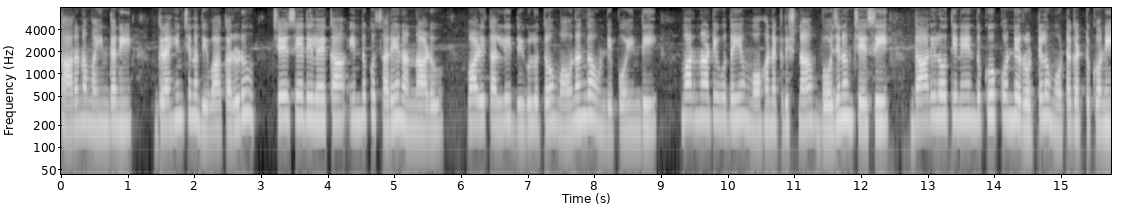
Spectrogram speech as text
కారణమైందని గ్రహించిన దివాకరుడు చేసేది లేక ఇందుకు సరేనన్నాడు. వాడి తల్లి దిగులుతో మౌనంగా ఉండిపోయింది. మర్నాటి ఉదయం మోహనకృష్ణ భోజనం చేసి దారిలో తినేందుకు కొన్ని రొట్టెలు మూటగట్టుకొని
